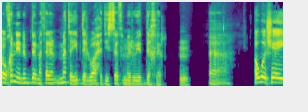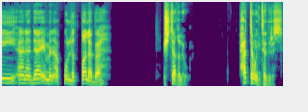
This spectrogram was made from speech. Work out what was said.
أو خلينا نبدأ مثلا متى يبدأ الواحد يستثمر م. ويدخر آه. أول شيء أنا دائما أقول للطلبة اشتغلوا حتى وأنت تدرس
